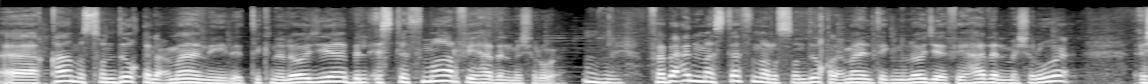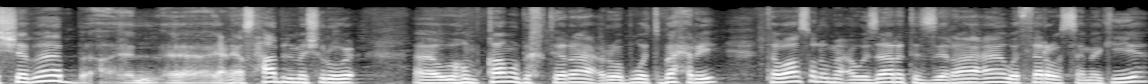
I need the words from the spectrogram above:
آه، قام الصندوق العماني للتكنولوجيا بالاستثمار في هذا المشروع. فبعد ما استثمر الصندوق العماني للتكنولوجيا في هذا المشروع الشباب آه، يعني أصحاب المشروع آه، وهم قاموا باختراع روبوت بحري تواصلوا مع وزارة الزراعة والثروة السمكية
